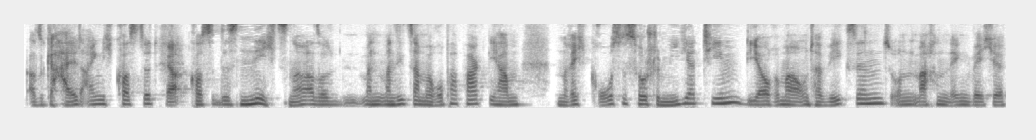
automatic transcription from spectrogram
also Gehalt eigentlich kostet, ja. kostet es nichts. Ne? Also man, man sieht es am Europapark, die haben ein recht großes Social Media Team, die auch immer unterwegs sind und machen irgendwelche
